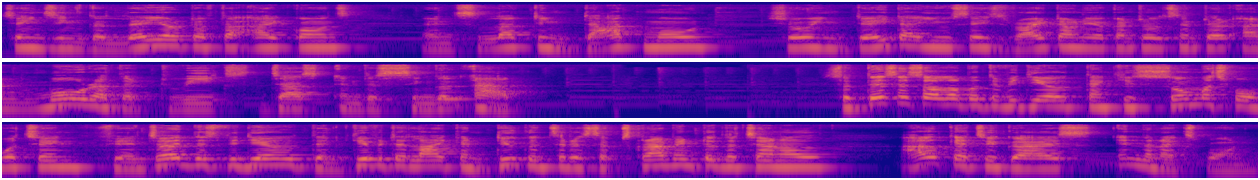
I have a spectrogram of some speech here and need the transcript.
changing the layout of the icons, and selecting dark mode, showing data usage right on your Control Center and more other tweaks just in this single app. So this is all about the video. Thank you so much for watching. If you enjoyed this video, then give it a like and do consider subscribing to the channel. I'll catch you guys in the next one.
